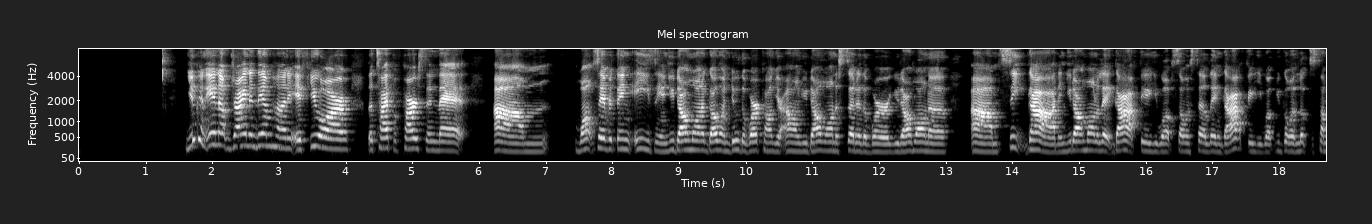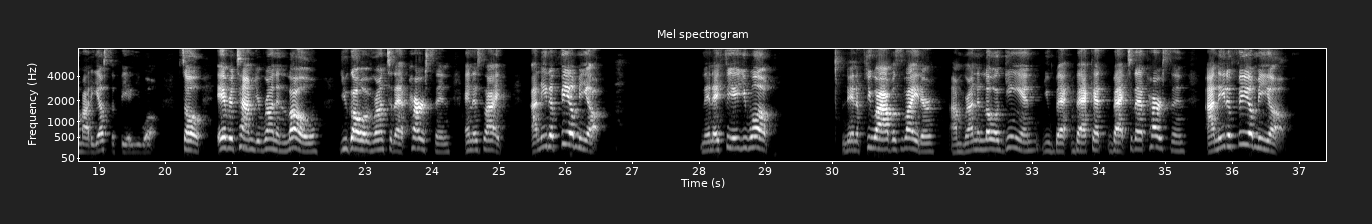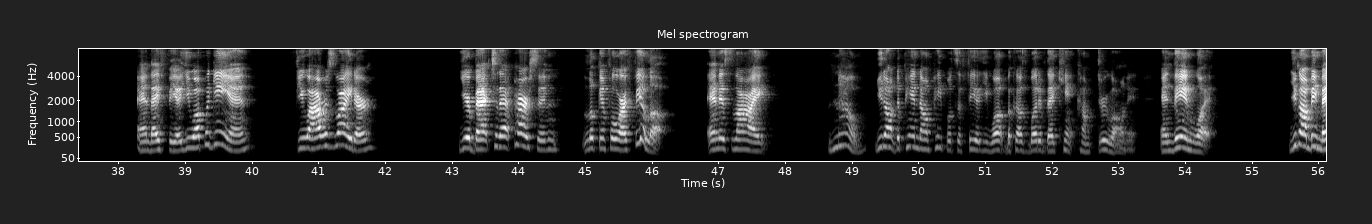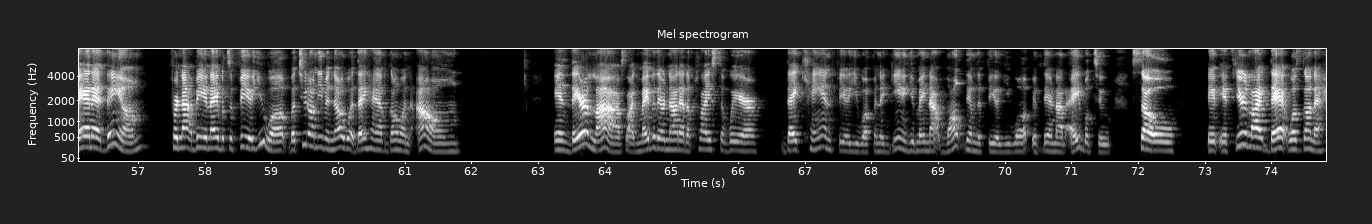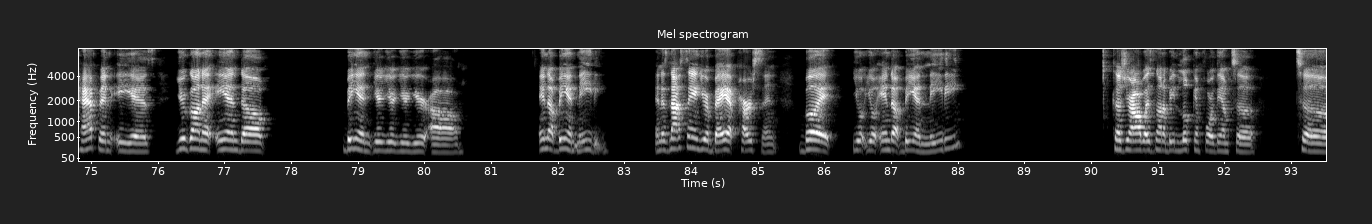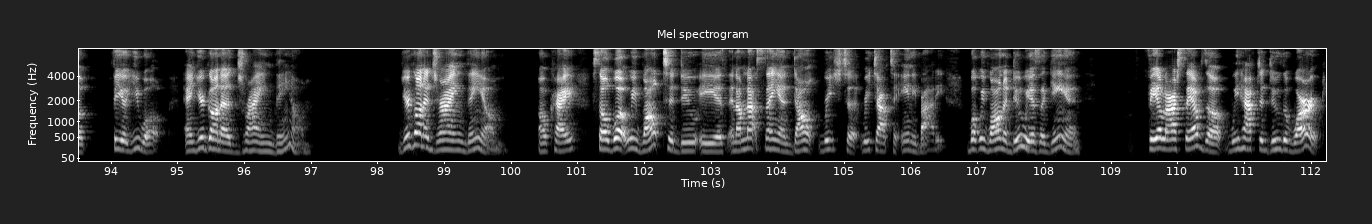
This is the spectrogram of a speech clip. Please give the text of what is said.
you can end up draining them, honey, if you are the type of person that um wants everything easy and you don't want to go and do the work on your own. You don't want to study the word. You don't want to um seek God and you don't want to let God fill you up. So instead of letting God fill you up, you go and look to somebody else to fill you up. So every time you're running low, you go and run to that person and it's like, I need to fill me up. And Then they fill you up then a few hours later, I'm running low again. You back back at back to that person. I need to fill me up. And they fill you up again. A few hours later, you're back to that person looking for a fill up. And it's like, no, you don't depend on people to fill you up because what if they can't come through on it? And then what? You're gonna be mad at them for not being able to fill you up, but you don't even know what they have going on in their lives. Like maybe they're not at a place to where they can fill you up. And again, you may not want them to fill you up if they're not able to. So if, if you're like that, what's gonna happen is you're gonna end up being you're you're you're you're uh end up being needy. And it's not saying you're a bad person, but you'll you'll end up being needy. Because you're always going to be looking for them to to fill you up and you're going to drain them. You're going to drain them okay? So what we want to do is and i'm not saying don't reach to reach out to anybody what we want to do is again fill ourselves up. We have to do the work.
